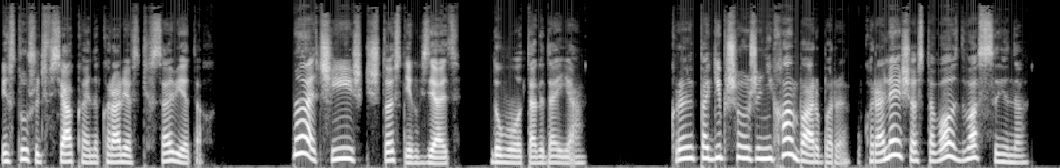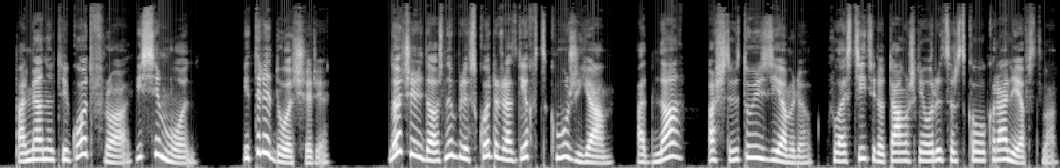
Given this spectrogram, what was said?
и слушать всякое на королевских советах. Мальчишки, что с них взять, думала тогда я. Кроме погибшего жениха Барбары, у короля еще оставалось два сына, помянутый Годфруа и Симон, и три дочери. Дочери должны были вскоре разъехаться к мужьям, одна аж в святую землю, к властителю тамошнего рыцарского королевства.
